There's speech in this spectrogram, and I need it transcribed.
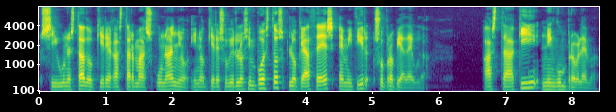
si un Estado quiere gastar más un año y no quiere subir los impuestos, lo que hace es emitir su propia deuda. Hasta aquí ningún problema.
